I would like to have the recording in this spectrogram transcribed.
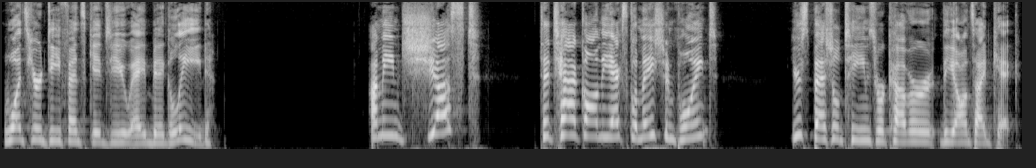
once your defense gives you a big lead. I mean, just to tack on the exclamation point, your special teams recover the onside kick.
